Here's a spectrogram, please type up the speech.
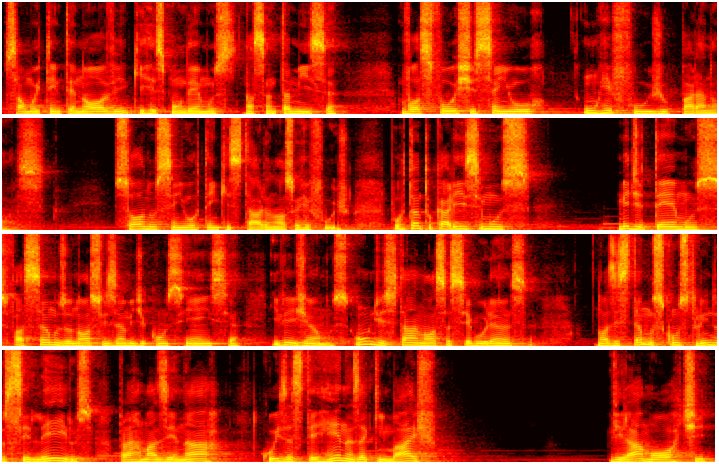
Salmo 89, que respondemos na Santa Missa: Vós fostes, Senhor, um refúgio para nós. Só no Senhor tem que estar o nosso refúgio. Portanto, caríssimos, meditemos, façamos o nosso exame de consciência e vejamos onde está a nossa segurança. Nós estamos construindo celeiros para armazenar coisas terrenas aqui embaixo? Virá a morte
